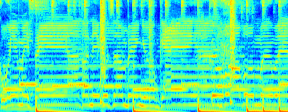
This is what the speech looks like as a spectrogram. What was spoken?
กูยังไม่เสียตอนนี้กูทำเพลงอยู่กับแกงอะกูบอกพวกมึงไปแ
